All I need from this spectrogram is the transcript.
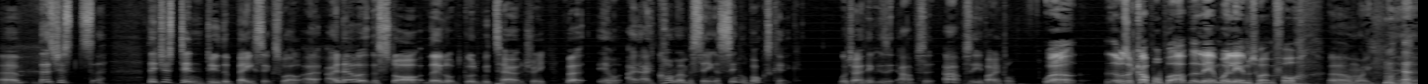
Um, there's just they just didn't do the basics well. I, I know at the start they looked good with territory, but you know I, I can't remember seeing a single box kick, which I think is absolutely absolutely vital. Well, there was a couple put up that Liam Williams went for. Oh my! Yeah.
